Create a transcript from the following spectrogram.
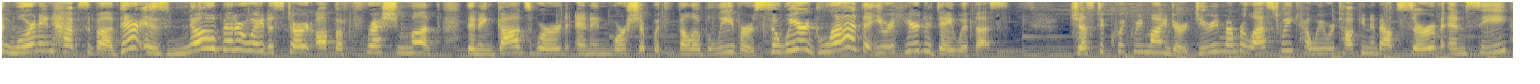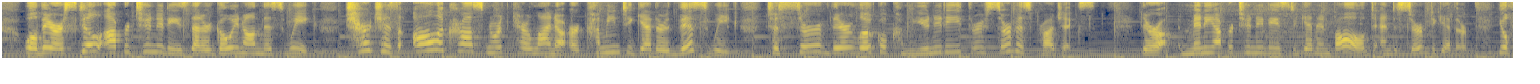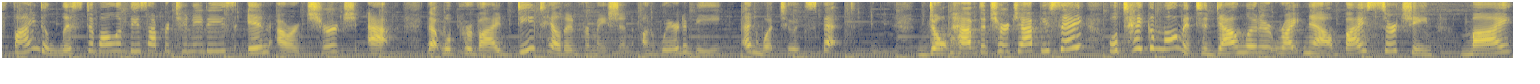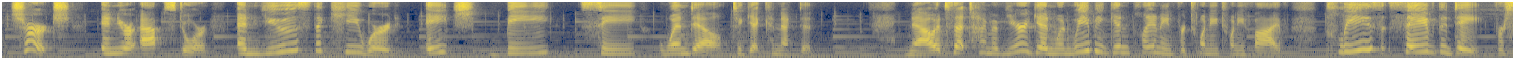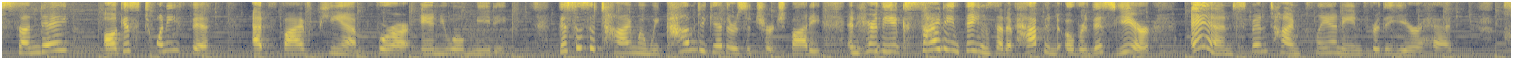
Good morning, Hephzibah. There is no better way to start off a fresh month than in God's Word and in worship with fellow believers. So we are glad that you are here today with us. Just a quick reminder do you remember last week how we were talking about serve and see? Well, there are still opportunities that are going on this week. Churches all across North Carolina are coming together this week to serve their local community through service projects. There are many opportunities to get involved and to serve together. You'll find a list of all of these opportunities in our church app that will provide detailed information on where to be and what to expect. Don't have the church app, you say? Well, take a moment to download it right now by searching My Church in your App Store and use the keyword HBC Wendell to get connected. Now it's that time of year again when we begin planning for 2025. Please save the date for Sunday, August 25th at 5 p.m. for our annual meeting. This is a time when we come together as a church body and hear the exciting things that have happened over this year and spend time planning for the year ahead.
